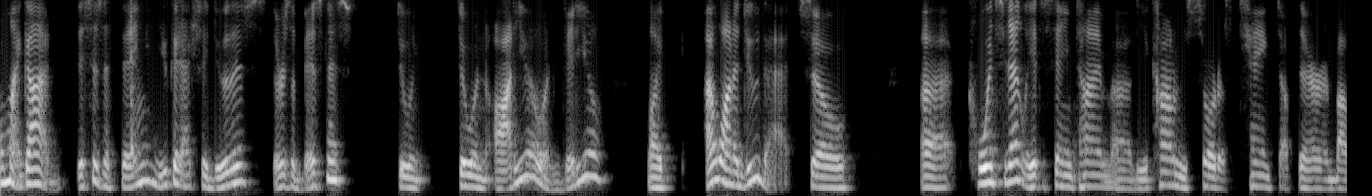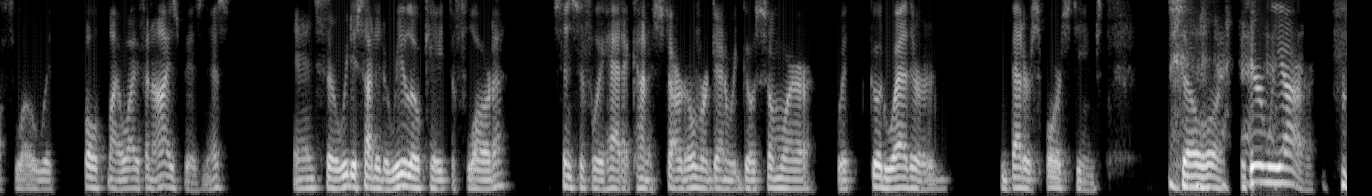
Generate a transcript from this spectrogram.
oh my God, this is a thing. You could actually do this. There's a business doing doing audio and video. Like, I want to do that. So uh, coincidentally, at the same time, uh, the economy sort of tanked up there in Buffalo with both my wife and I's business. And so we decided to relocate to Florida. Since if we had to kind of start over again, we'd go somewhere with good weather and better sports teams. So uh, here we are.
